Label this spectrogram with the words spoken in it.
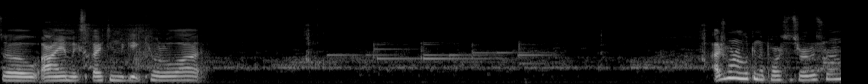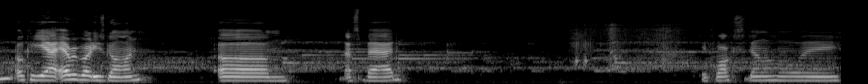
So I am expecting to get killed a lot. I just want to look in the parts and service room. Okay, yeah, everybody's gone. Um, that's bad. Okay, Fox is down the hallway.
